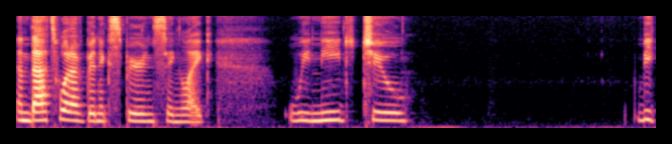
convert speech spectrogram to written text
And that's what I've been experiencing. Like, we need to be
